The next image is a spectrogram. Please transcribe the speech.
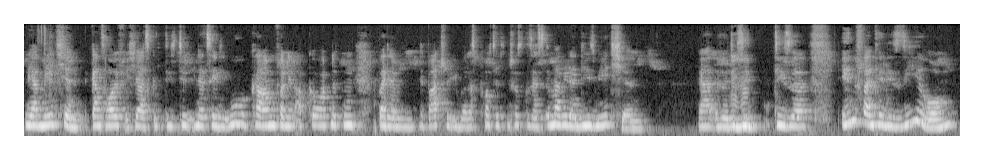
Ja, Mädchen, ganz häufig. Ja, es gibt die, die in der CDU kamen von den Abgeordneten bei der Debatte über das Prostitutionsgesetz immer wieder die Mädchen. Ja, also diese, diese Infantilisierung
